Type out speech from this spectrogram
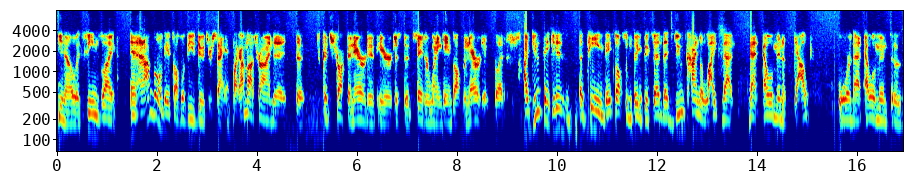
you know, it seems like, and, and I'm going based off what these dudes are saying. Like, I'm not trying to, to construct a narrative here just to say they're winning games off a narrative. But I do think it is a team based off some things they said that do kind of like that that element of doubt or that element of,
